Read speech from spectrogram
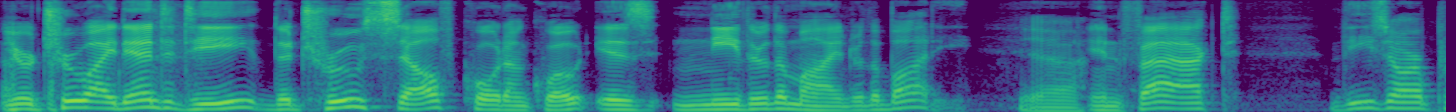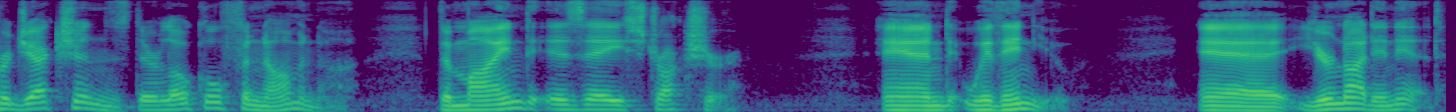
your true identity, the true self, quote unquote, is neither the mind or the body. yeah. In fact, these are projections, they're local phenomena. The mind is a structure, and within you, uh, you're not in it.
